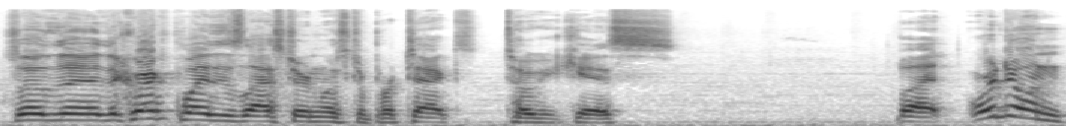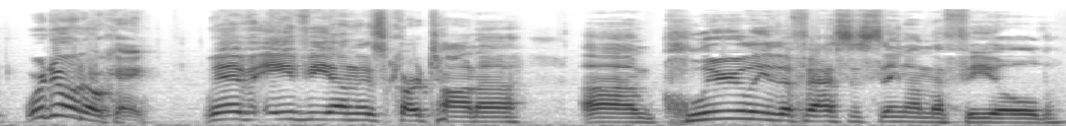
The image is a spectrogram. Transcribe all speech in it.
So the, the correct play this last turn was to protect Togekiss. But we're doing we're doing okay. We have AV on this Kartana. Um, clearly the fastest thing on the field.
